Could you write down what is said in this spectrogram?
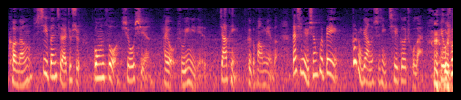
可能细分起来就是工作、休闲，还有属于你家庭各个方面的。但是女生会被各种各样的事情切割出来，比如说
